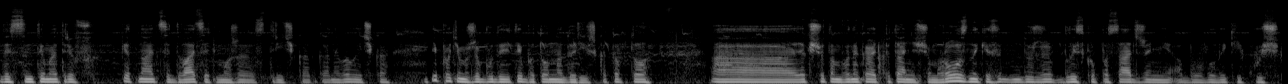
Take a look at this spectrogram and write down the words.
десь сантиметрів 15-20, може стрічка така невеличка. І потім вже буде йти бетонна доріжка. Тобто, а, якщо там виникають питання, що морозники дуже близько посаджені, або великий кущ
